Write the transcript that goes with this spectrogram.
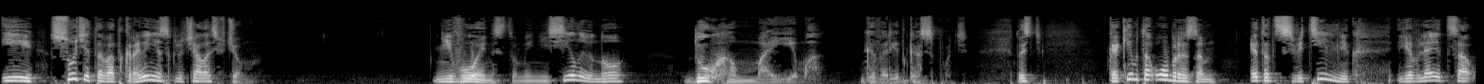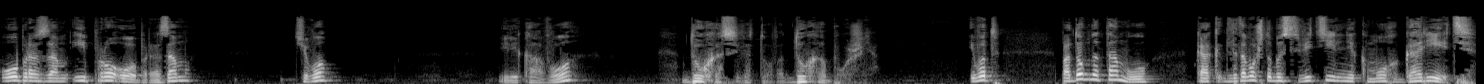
И суть этого откровения заключалась в чем? Не воинством и не силою, но духом моим, говорит Господь. То есть, каким-то образом этот светильник является образом и прообразом чего? Или кого? Духа Святого, Духа Божьего. И вот, подобно тому, как для того, чтобы светильник мог гореть,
